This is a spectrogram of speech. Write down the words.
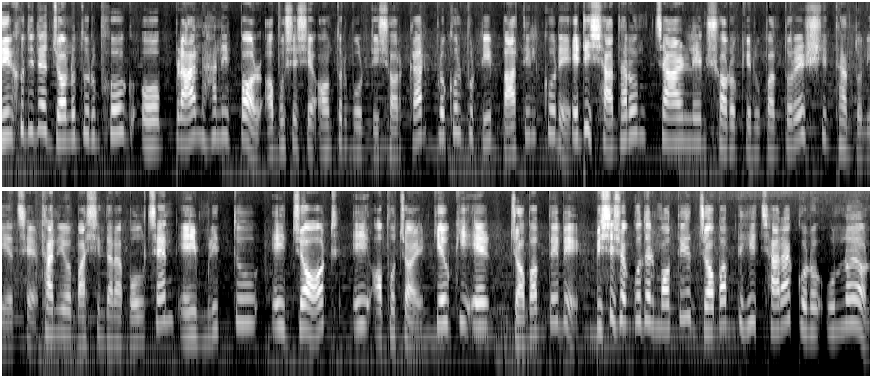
দীর্ঘদিনের জনদুর্ভোগ ও প্রাণহানির পর অবশেষে অন্তর্বর্তী সরকার প্রকল্পটি বাতিল করে এটি সাধারণ চার লেন সড়কে রূপান্তরের সিদ্ধান্ত নিয়েছে। স্থানীয় বাসিন্দারা বলছেন, এই মৃত্যু, এই জট, এই অপচয় কেউ কি এর জবাব দেবে? বিশেষজ্ঞদের মতে, জবাবদিহি ছাড়া কোনো উন্নয়ন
